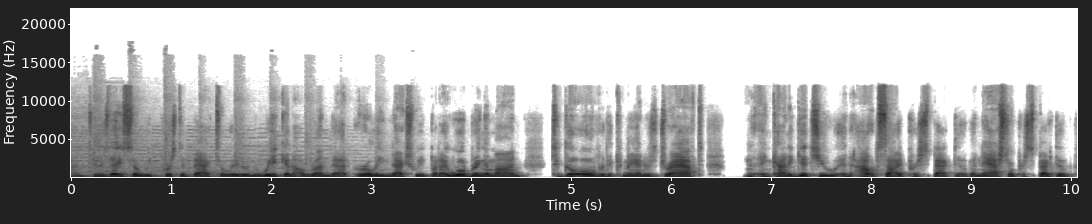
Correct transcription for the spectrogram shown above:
on Tuesday. So we pushed it back to later in the week, and I'll run that early next week. But I will bring him on to go over the Commanders draft and kind of get you an outside perspective, a national perspective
